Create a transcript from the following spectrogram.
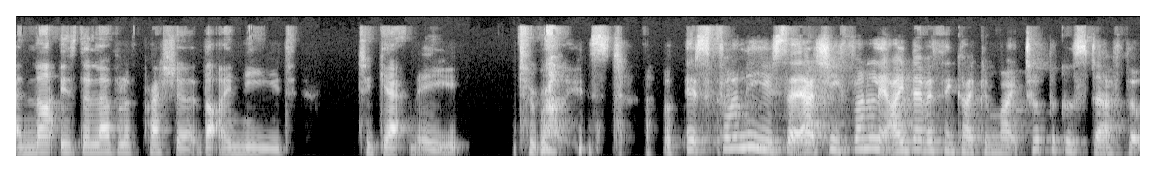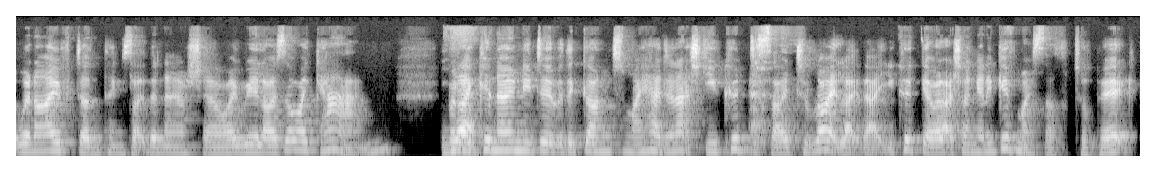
And that is the level of pressure that I need to get me to write stuff. It's funny you say. Actually, funnily, I never think I can write topical stuff, but when I've done things like the Now Show, I realise, oh, I can, but yeah. I can only do it with a gun to my head. And actually, you could decide to write like that. You could go, well, actually, I'm going to give myself a topic.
